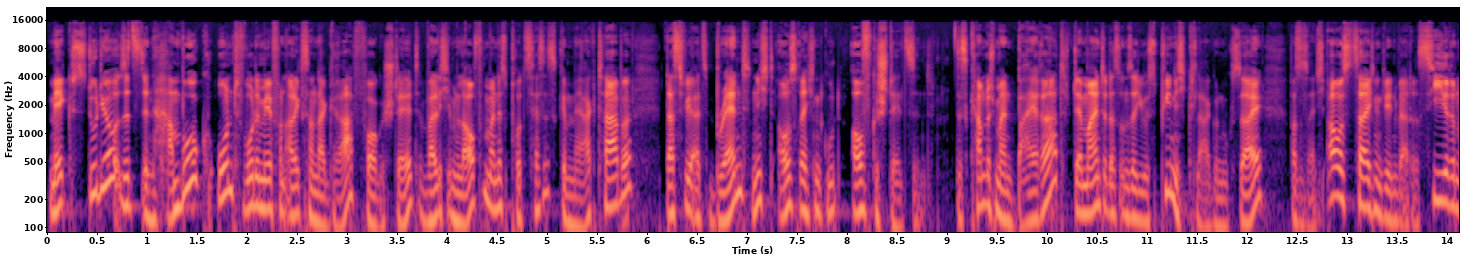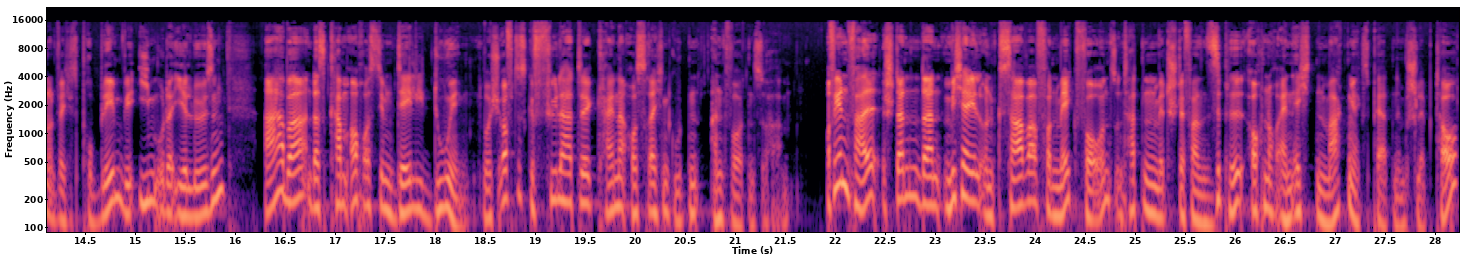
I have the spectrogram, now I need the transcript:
Make Studio sitzt in Hamburg und wurde mir von Alexander Graf vorgestellt, weil ich im Laufe meines Prozesses gemerkt habe, dass wir als Brand nicht ausreichend gut aufgestellt sind. Das kam durch meinen Beirat, der meinte, dass unser USP nicht klar genug sei, was uns eigentlich auszeichnet, wen wir adressieren und welches Problem wir ihm oder ihr lösen. Aber das kam auch aus dem Daily Doing, wo ich oft das Gefühl hatte, keine ausreichend guten Antworten zu haben. Auf jeden Fall standen dann Michael und Xaver von Make vor uns und hatten mit Stefan Sippel auch noch einen echten Markenexperten im Schlepptau.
